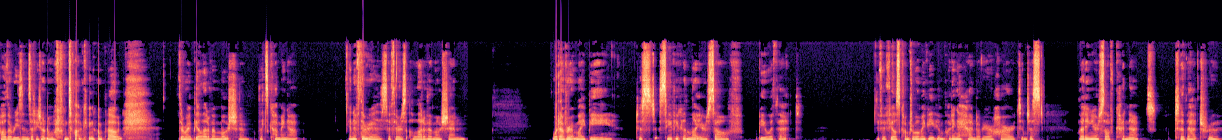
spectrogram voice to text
all the reasons that I don't know what I'm talking about. There might be a lot of emotion that's coming up. And if there is, if there's a lot of emotion, whatever it might be, just see if you can let yourself be with it. If it feels comfortable, maybe even putting a hand over your heart and just letting yourself connect to that truth.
